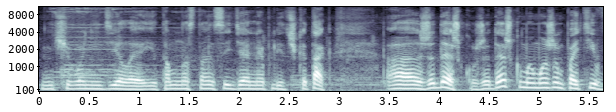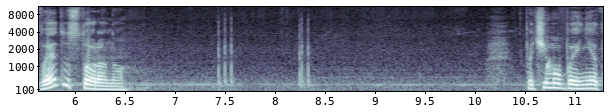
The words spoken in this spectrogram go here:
ничего не делая. И там у нас становится идеальная плиточка. Так, а ЖДшку. ЖДшку мы можем пойти в эту сторону. Почему бы и нет?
